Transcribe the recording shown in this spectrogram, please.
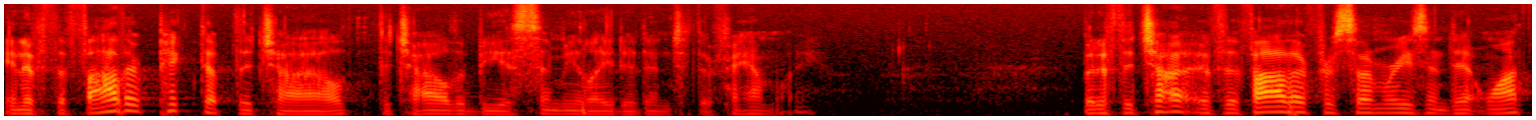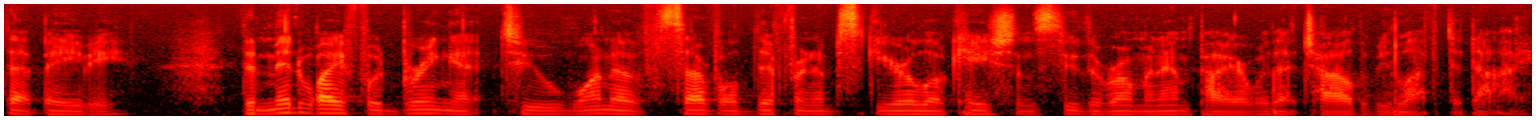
And if the father picked up the child, the child would be assimilated into their family. But if the, child, if the father, for some reason, didn't want that baby, the midwife would bring it to one of several different obscure locations through the Roman Empire where that child would be left to die.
